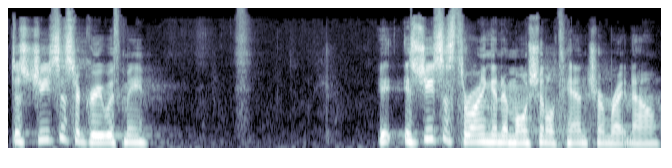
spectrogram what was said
does Jesus agree with me? Is Jesus throwing an emotional tantrum right now?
